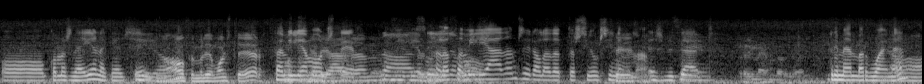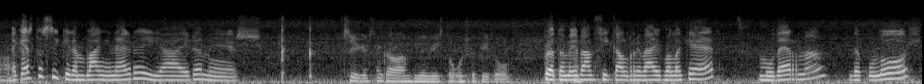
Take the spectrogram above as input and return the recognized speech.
O com es deia en aquell temps? No, Família Monster. Família La Monster. Adams. Família Sí, la família Adams era l'adaptació al cinema. Sí, És veritat. Remember one. Remember When, eh? Oh. Aquesta sí que era en blanc i negre i ja era més... Sí, aquesta encara l'havia vist, algun capítol. Però també van ficar el revival aquest, moderna, de colors,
